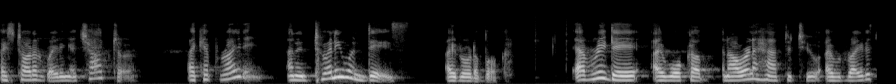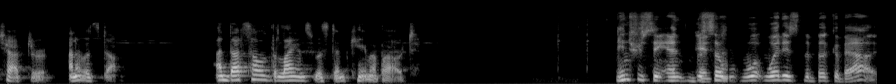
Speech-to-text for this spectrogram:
I started writing a chapter I kept writing. And in 21 days, I wrote a book. Every day, I woke up an hour and a half to two, I would write a chapter, and I was done. And that's how the Lion's Wisdom came about. Interesting. And, and so, what, what is the book about?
